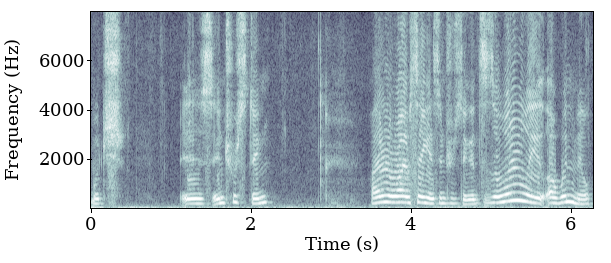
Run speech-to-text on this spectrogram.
which is interesting. I don't know why I'm saying it's interesting. It's literally a windmill.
